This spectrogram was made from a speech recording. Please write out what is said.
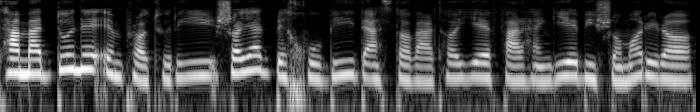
تمدن امپراتوری شاید به خوبی دستاوردهای فرهنگی بیشماری را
